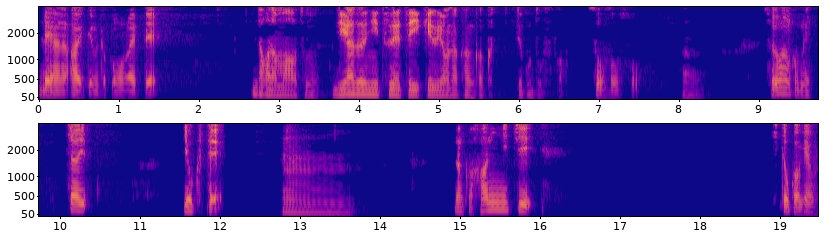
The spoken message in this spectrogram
レアなアイテムとかもらえて、だからまあ、その、リアルに連れて行けるような感覚ってことですか？そうそうそう。うん。それがなんかめっちゃ良くて、うーん。なんか半日、人影を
